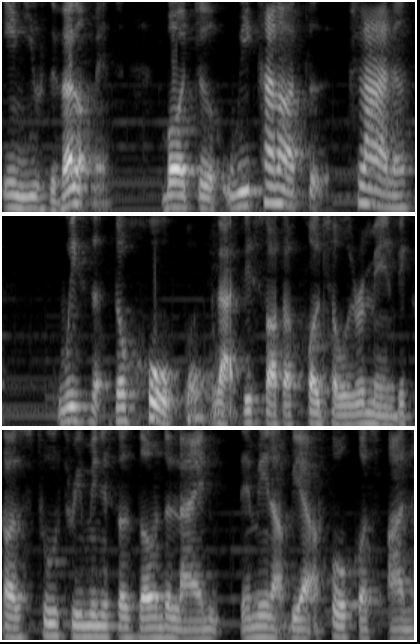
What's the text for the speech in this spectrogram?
in youth development. But uh, we cannot plan with the hope that this sort of culture will remain because two, three ministers down the line, there may not be a focus on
